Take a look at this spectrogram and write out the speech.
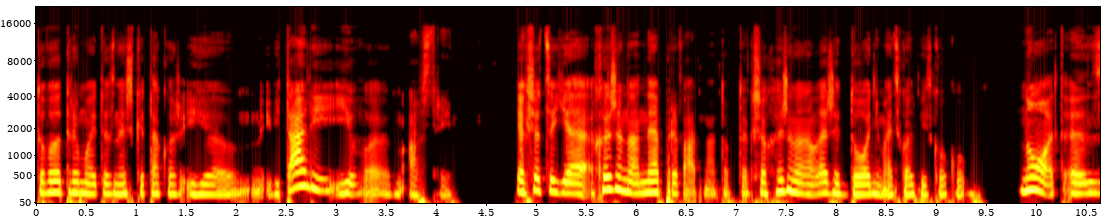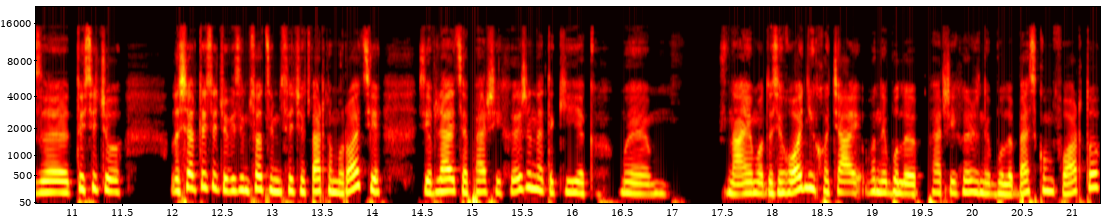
то ви отримуєте знижки також і е, в Італії, і в Австрії. Якщо це є хижина не приватна, тобто якщо хижина належить до німецького альпійського клубу. Ну от, з тисячу. Лише в 1874 році з'являються перші хижини, такі як ми знаємо до сьогодні, хоча вони були перші хижини були без комфорту.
